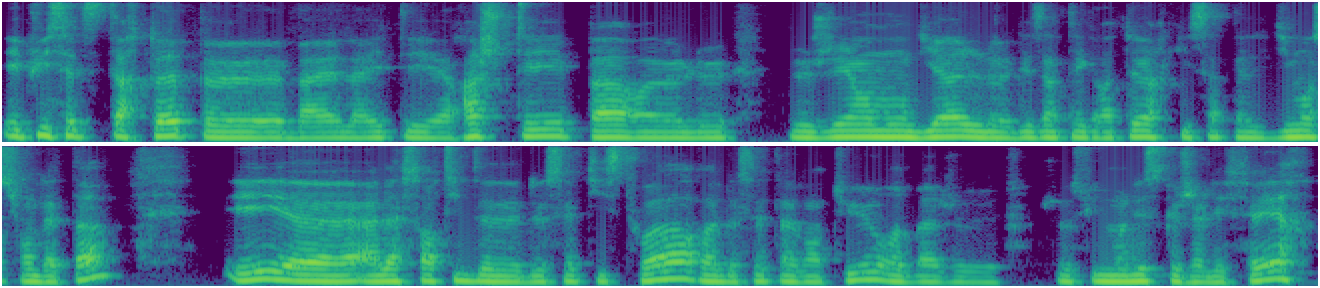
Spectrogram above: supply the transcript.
Et puis cette start-up, euh, bah, elle a été rachetée par euh, le, le, géant mondial des intégrateurs qui s'appelle Dimension Data. Et euh, à la sortie de, cette histoire, de cette aventure, bah, je, me suis demandé ce que j'allais faire.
